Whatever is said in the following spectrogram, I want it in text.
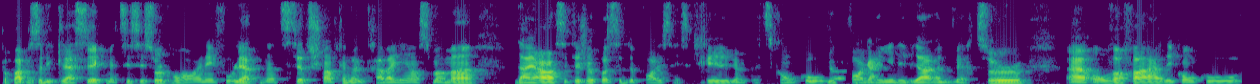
je ne vais pas appeler ça des classiques, mais c'est sûr qu'on va avoir une infolette. Notre site, je suis en train de le travailler en ce moment. D'ailleurs, c'est déjà possible de pouvoir aller s'inscrire. Il y a un petit concours pour pouvoir gagner des bières à l'ouverture. Euh, on va faire des concours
